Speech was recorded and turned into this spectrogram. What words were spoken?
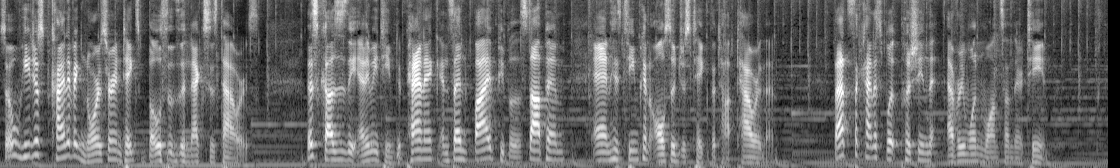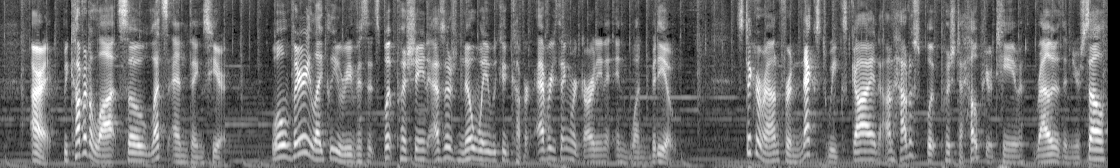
So he just kind of ignores her and takes both of the Nexus towers. This causes the enemy team to panic and send 5 people to stop him, and his team can also just take the top tower then. That's the kind of split pushing that everyone wants on their team. Alright, we covered a lot, so let's end things here. We'll very likely revisit split pushing as there's no way we could cover everything regarding it in one video. Stick around for next week's guide on how to split push to help your team rather than yourself,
